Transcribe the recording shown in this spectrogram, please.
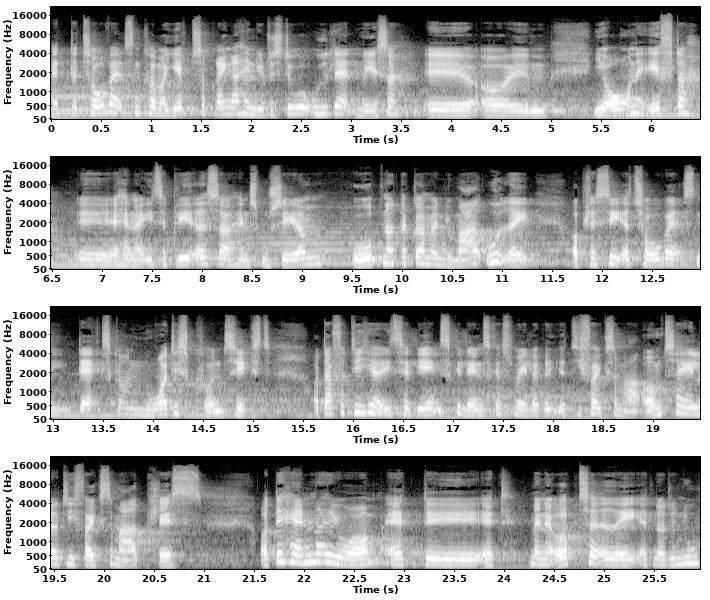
at da Torvaldsen kommer hjem, så bringer han jo det store udland med sig. Øh, og øh, i årene efter, øh, at han har etableret sig, hans museum åbner, der gør man jo meget ud af at placere Torvaldsen i en dansk og en nordisk kontekst. Og derfor de her italienske landskabsmalerier, de får ikke så meget omtale, og de får ikke så meget plads. Og det handler jo om, at, øh, at man er optaget af, at når det nu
